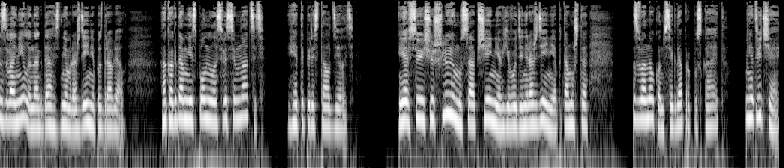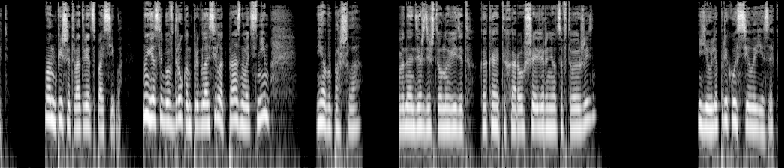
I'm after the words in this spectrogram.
Звонил иногда, с днем рождения поздравлял. А когда мне исполнилось восемнадцать, я это перестал делать. Я все еще шлю ему сообщения в его день рождения, потому что звонок он всегда пропускает, не отвечает. Он пишет в ответ спасибо. Но если бы вдруг он пригласил отпраздновать с ним, я бы пошла. В надежде, что он увидит, какая ты хорошая вернется в твою жизнь? Юля прикусила язык,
